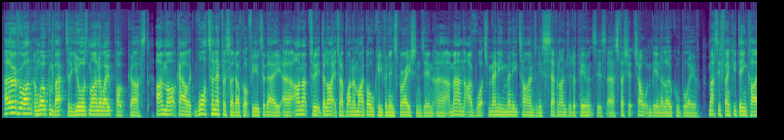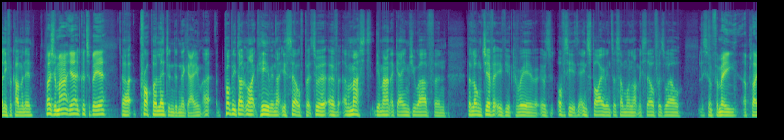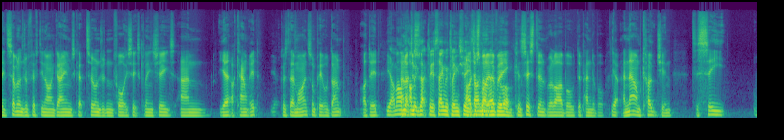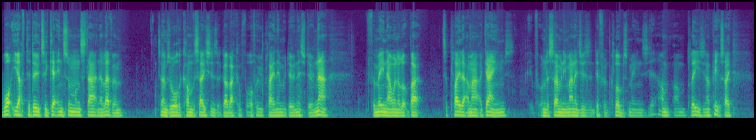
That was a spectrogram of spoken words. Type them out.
Hello, everyone, and welcome back to the Yours Mine Away podcast. I'm Mark Howard. What an episode I've got for you today. Uh, I'm absolutely delighted to have one of my goalkeeping inspirations in, uh, a man that I've watched many, many times in his 700 appearances, uh, especially at Charlton, being a local boy. Massive thank you, Dean Kiely, for coming in. Pleasure, Matt. Yeah, good to be here. uh, proper legend in the game. I probably don't like hearing that yourself, but to have amassed the amount of games you have and the longevity of your career, it was obviously inspiring to someone like myself as well. Listen, for me, I played 759 games, kept 246 clean sheets, and yeah, I counted because they're mine. Some people don't. I did. Yeah, I'm, I'm, I'm just- exactly the same with clean sheets. I just wanted to be consistent, reliable, dependable. Yeah. And now I'm coaching to see what you have to do to get in someone's starting 11 in terms of all the conversations that go back and forth. Who we playing in, we're doing this, we're doing that. For me now, when I look back, to play that amount of games under so many managers and different clubs means, yeah, I'm, I'm pleased. You know, people say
